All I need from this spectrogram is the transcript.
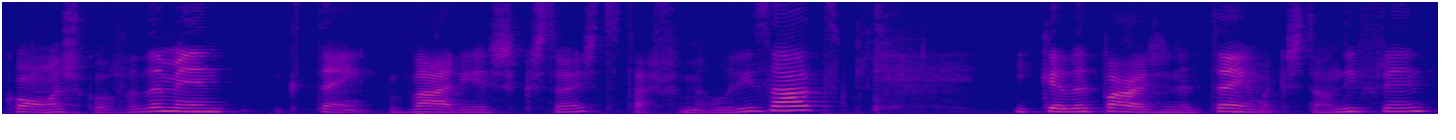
com a escova da mente, que tem várias questões, tu estás familiarizado, e cada página tem uma questão diferente.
